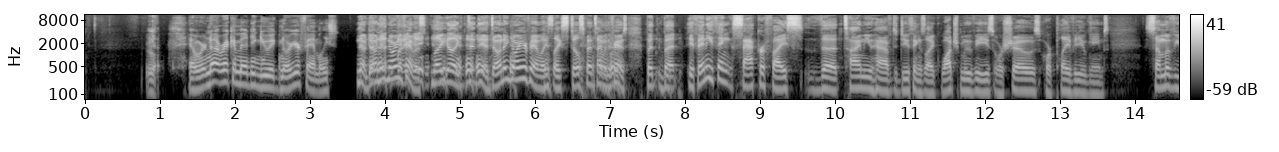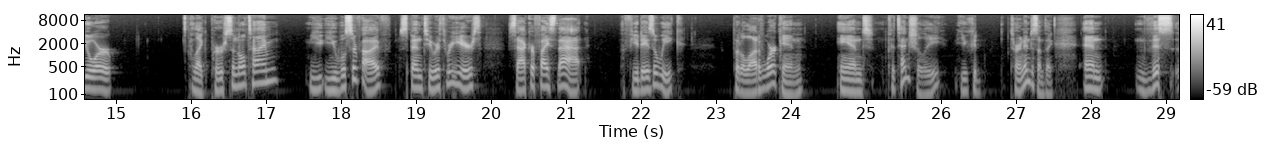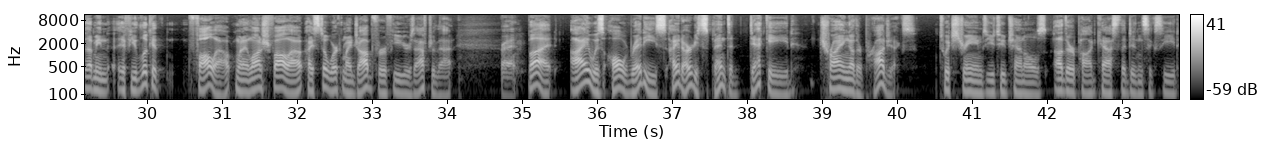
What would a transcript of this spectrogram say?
Yeah. And we're not recommending you ignore your families. No, don't ignore your families. Like, like, yeah, don't ignore your families. Like, still spend time with your families. But, but if anything, sacrifice the time you have to do things like watch movies or shows or play video games. Some of your like personal time, you you will survive. Spend two or three years, sacrifice that a few days a week, put a lot of work in, and potentially you could turn into something. And this, I mean, if you look at Fallout, when I launched Fallout, I still worked my job for a few years after that. Right. But I was already, I had already spent a decade trying other projects, Twitch streams, YouTube channels, other podcasts that didn't succeed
